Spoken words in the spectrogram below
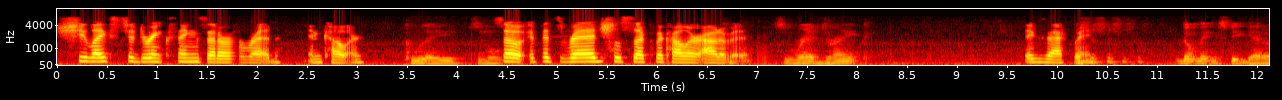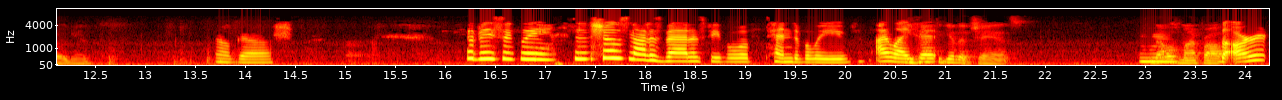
she likes to drink things that are red in color. Kool Aid, some So if it's red, she'll suck the color out of it. some red drink. Exactly. Don't make me speak ghetto again. oh gosh. But basically, the show's not as bad as people tend to believe. I like you have it. to give it a chance. Mhm. That was my problem. the art,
